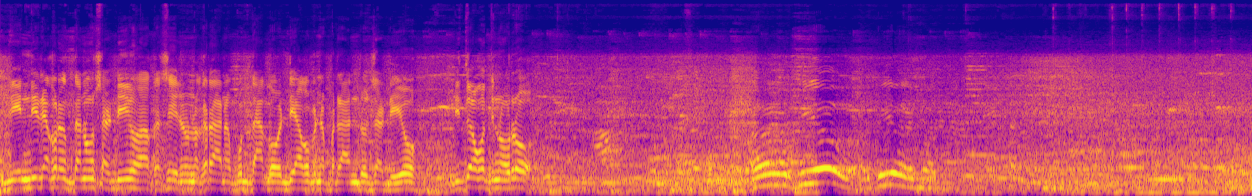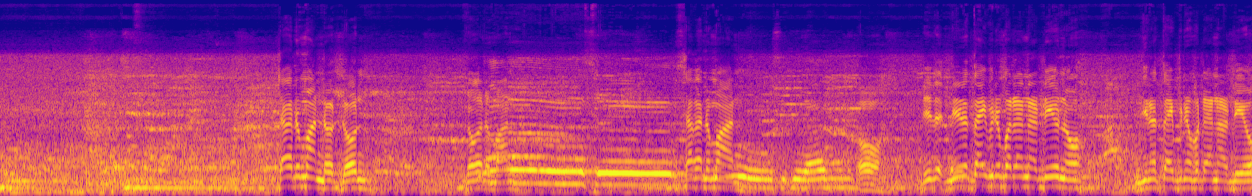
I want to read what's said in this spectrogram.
hindi, hindi na ako nagtanong sa RDO ha, kasi nung nakaraan nagpunta ako, hindi ako pinapadaan doon sa RDO. Dito ako tinuro. RDU. RDO, M1. Saan ka naman doon? Doon? Doon ka naman? Ah. Saan ka naman? Oo, Siguran. Oh. Di, di na tayo pinapadaan ng RDO, no? Hindi na tayo pinapadaan ng RDO.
